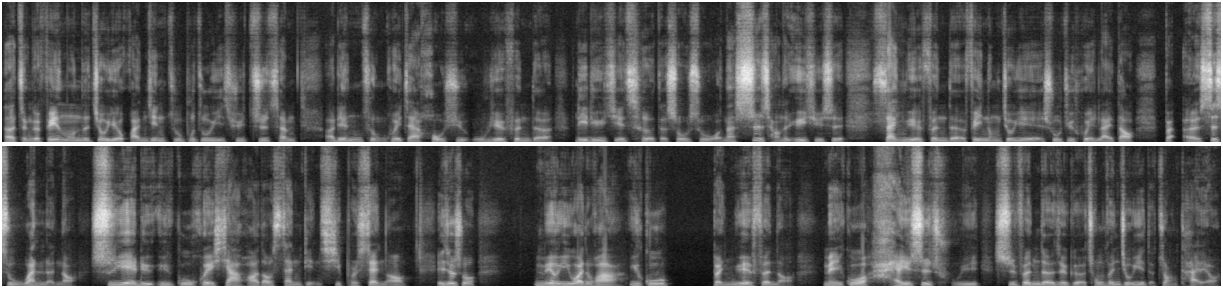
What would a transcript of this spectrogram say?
呃，整个非农的就业环境足不足以去支撑啊，联准会在后续五月份的利率决策的收缩。那市场的预期是三月份的非农就业数据会来到百呃四十五万人哦，失业率预估会下滑到三点七 percent 哦，也就是说没有意外的话，预估。本月份哦，美国还是处于十分的这个充分就业的状态哦。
